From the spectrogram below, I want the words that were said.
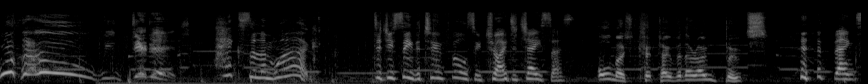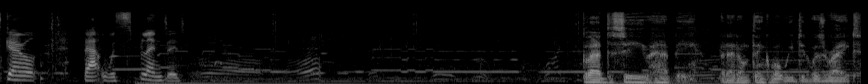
Woohoo! We did it! Excellent work. Did you see the two fools who tried to chase us? Almost tripped over their own boots. Thanks, Carol. That was splendid. Glad to see you happy, but I don't think what we did was right.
